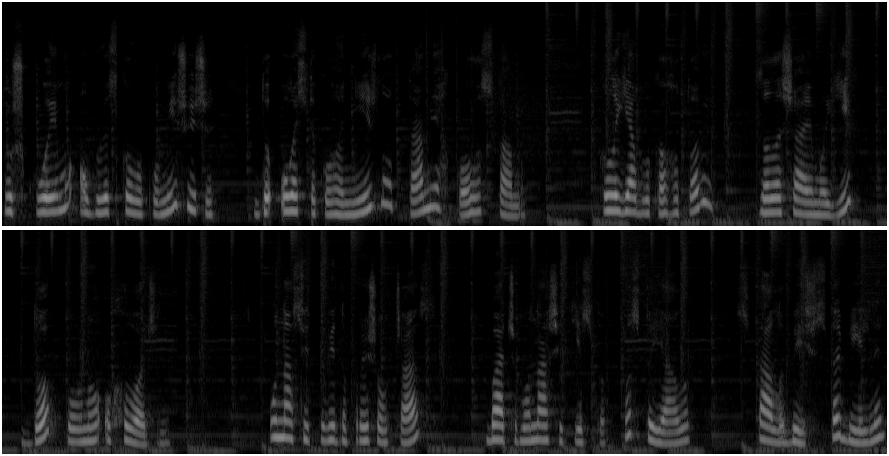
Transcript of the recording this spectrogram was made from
тушкуємо, обов'язково помішуючи до ось такого ніжного та м'якого стану. Коли яблука готові, залишаємо їх до повного охолодження. У нас, відповідно, пройшов час. Бачимо, наше тісто постояло, стало більш стабільним,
